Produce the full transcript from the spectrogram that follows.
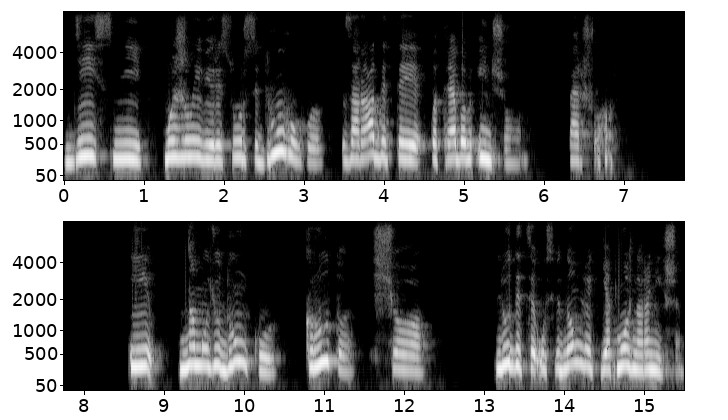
дійсні можливі ресурси другого зарадити потребам іншого, першого. І, на мою думку, круто, що люди це усвідомлюють як можна раніше.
